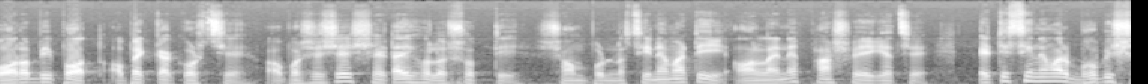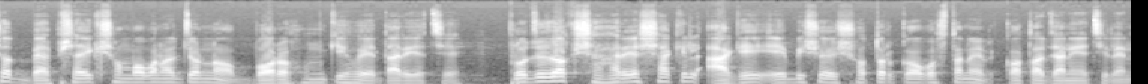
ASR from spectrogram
বড় বিপদ অপেক্ষা করছে। অবশেষে সেটাই হলো সত্যি। সম্পূর্ণ সিনেমাটি অনলাইনে ফাঁস হয়ে গেছে। এটি সিনেমার ভবিষ্যৎ ব্যবসায়িক সম্ভাবনার জন্য বড় হুমকি হয়ে দাঁড়িয়েছে। প্রযোজক শাহরিয়ার শাকিল আগে এ বিষয়ে সতর্ক অবস্থানের কথা জানিয়েছিলেন।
